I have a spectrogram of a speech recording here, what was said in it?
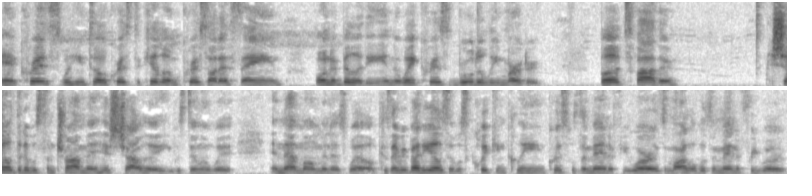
and chris when he told chris to kill him chris saw that same vulnerability and the way Chris brutally murdered Bug's father showed that it was some trauma in his childhood he was dealing with in that moment as well. Because everybody else, it was quick and clean. Chris was a man of few words. Marlo was a man of few, word,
